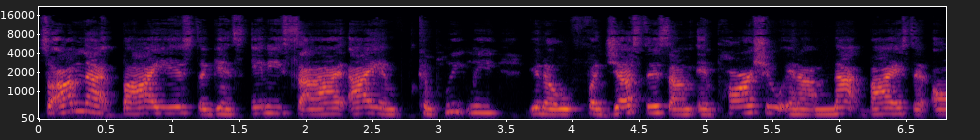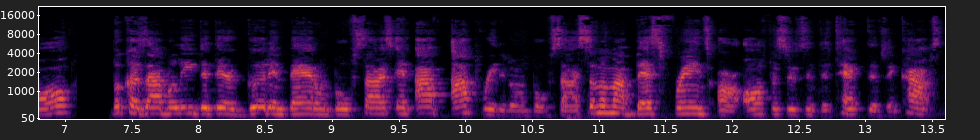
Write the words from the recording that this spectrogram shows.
So I'm not biased against any side. I am completely, you know, for justice. I'm impartial and I'm not biased at all because I believe that they're good and bad on both sides, and I've operated on both sides. Some of my best friends are officers and detectives and cops,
